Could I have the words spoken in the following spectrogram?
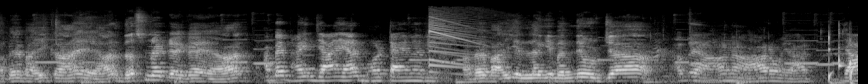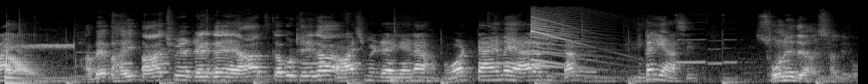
अबे भाई कहाँ है यार दस मिनट रह गए यार अबे भाई जा यार बहुत टाइम है अभी अबे भाई अल्लाह के बंदे उठ जा अबे आना आ रहा हूँ यार जा यार अबे भाई पाँच मिनट रह गए हैं यार कब उठेगा? पाँच मिनट रह गए ना। बहुत टाइम है यार अभी चल निकल यहाँ से। सोने दे आज साले को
